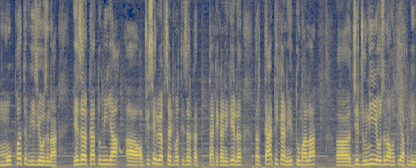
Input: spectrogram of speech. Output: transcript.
मोफत वीज योजना हे जर का तुम्ही या ऑफिशियल वेबसाईटवरती जर का त्या ठिकाणी गेलं तर त्या ठिकाणी तुम्हाला जी जुनी योजना होती आपली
